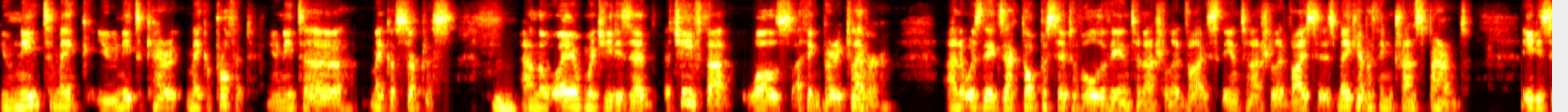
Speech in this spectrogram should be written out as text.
you need to make you need to carry make a profit. You need to make a surplus. Mm-hmm. and the way in which edz achieved that was i think very clever. And it was the exact opposite of all of the international advice. The international advice is make everything transparent. Edz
